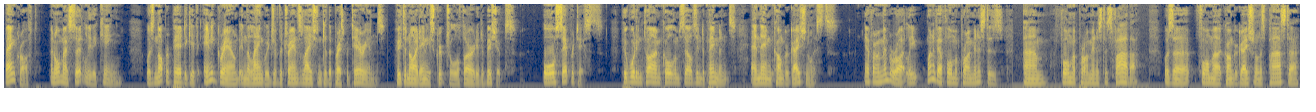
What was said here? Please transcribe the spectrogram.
Bancroft, and almost certainly the king, was not prepared to give any ground in the language of the translation to the Presbyterians, who denied any scriptural authority to bishops, or separatists, who would in time call themselves independents and then congregationalists. Now, if I remember rightly, one of our former prime ministers um, former Prime Minister's father was a former Congregationalist pastor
